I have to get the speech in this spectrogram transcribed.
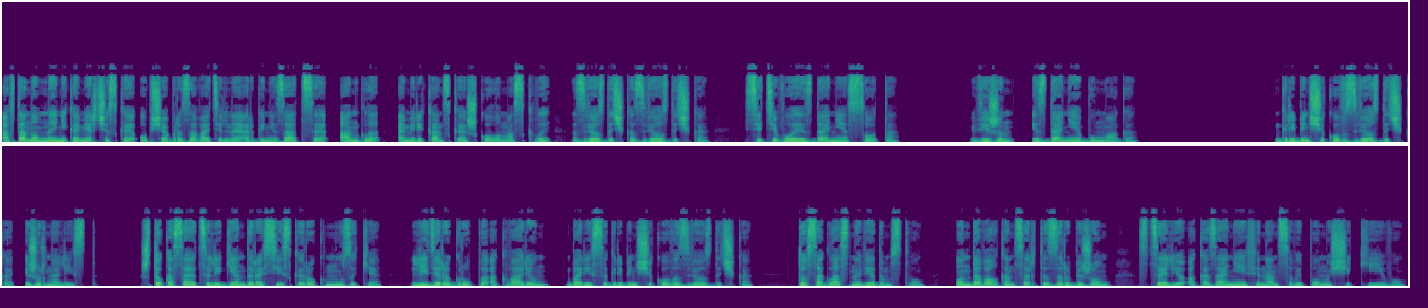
автономная некоммерческая общеобразовательная организация «Англо-Американская школа Москвы», «Звездочка-звездочка», сетевое издание «Сота». Вижен, издание «Бумага». Гребенщиков «Звездочка» и журналист. Что касается легенды российской рок-музыки, лидера группы «Аквариум» Бориса Гребенщикова «Звездочка», то, согласно ведомству, он давал концерты за рубежом с целью оказания финансовой помощи Киеву.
